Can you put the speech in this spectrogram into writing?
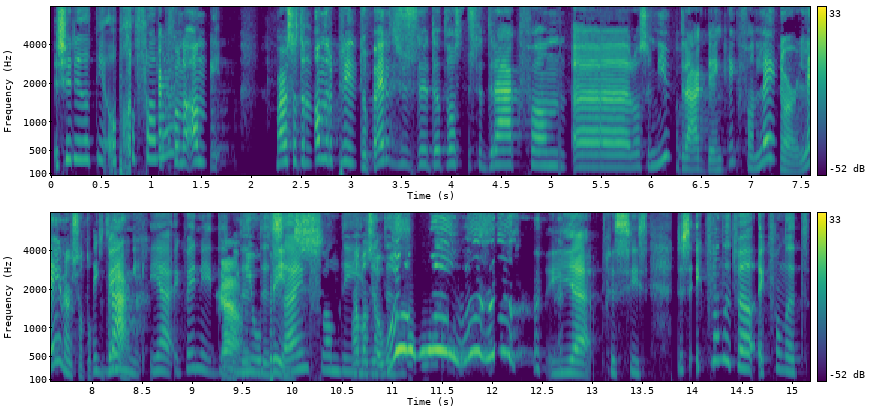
Is jullie dat niet opgevallen? Van de andere, maar was dat een andere prins op? Hè? Dat, dus de, dat was dus de draak van. Uh, dat was een nieuwe draak, denk ik, van Lenor. Lenor zat op ik de draak. Niet, ja, ik weet niet. De, ja. de, nieuwe design prins. van die. Allemaal zo. de, Woe, woe, woe. Ja, precies. Dus ik vond het wel. Ik vond het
